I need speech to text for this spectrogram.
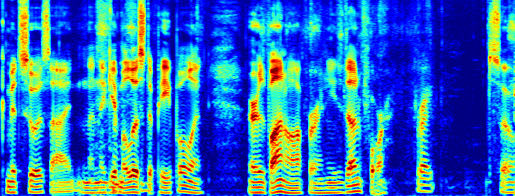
commit suicide?" And then they give him a list of people, and there's Bonhoeffer, and he's done for. Right. So,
